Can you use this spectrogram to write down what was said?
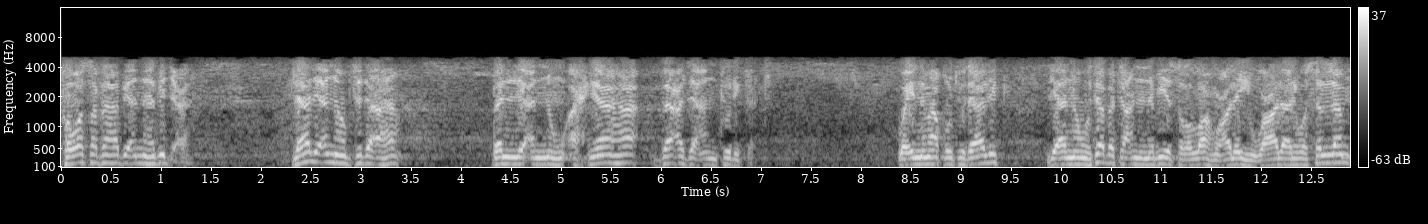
فوصفها بأنها بدعة لا لأنه ابتدعها بل لأنه أحياها بعد أن تركت. وإنما قلت ذلك لأنه ثبت عن النبي صلى الله عليه وعلى آله وسلم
